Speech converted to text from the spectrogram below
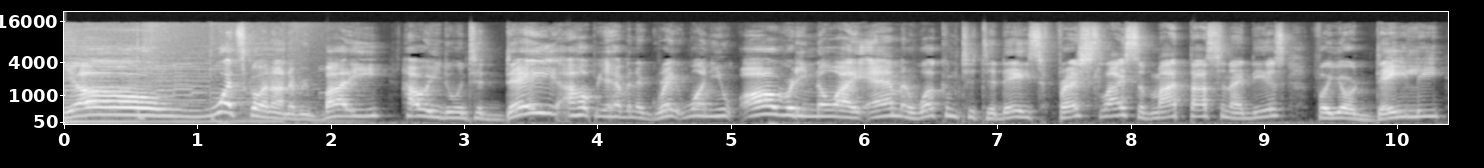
Yo, what's going on, everybody? How are you doing today? I hope you're having a great one. You already know I am, and welcome to today's fresh slice of my thoughts and ideas for your daily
